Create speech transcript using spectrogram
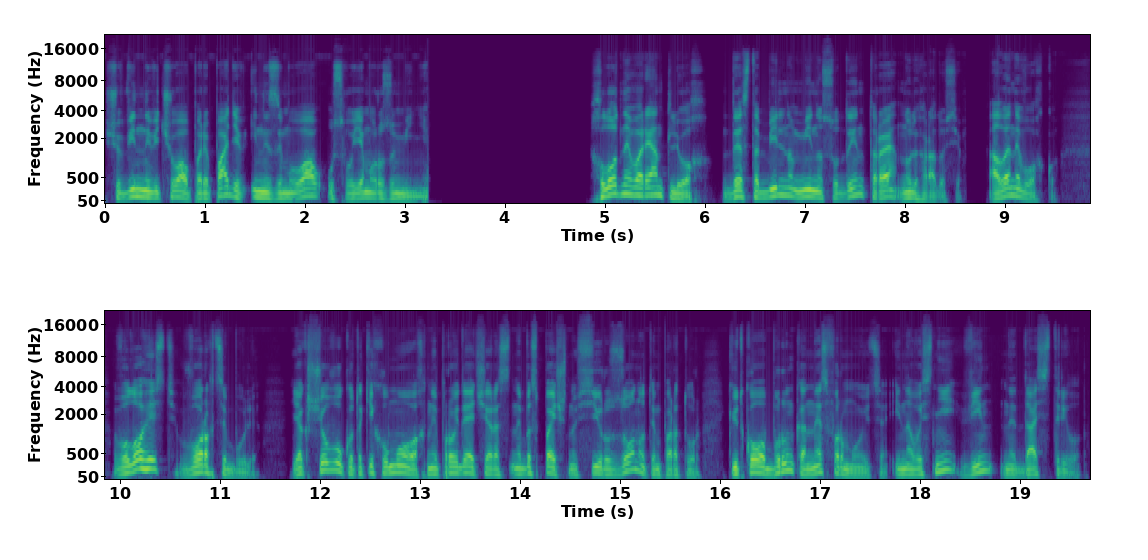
щоб він не відчував перепадів і не зимував у своєму розумінні. Холодний варіант льох, де стабільно мінус 1-0 градусів, але не вогко. Вологість – ворог цибулі. Якщо вук у таких умовах не пройде через небезпечну сіру зону температур, квіткова бурунка не сформується, і навесні він не дасть стрілок.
